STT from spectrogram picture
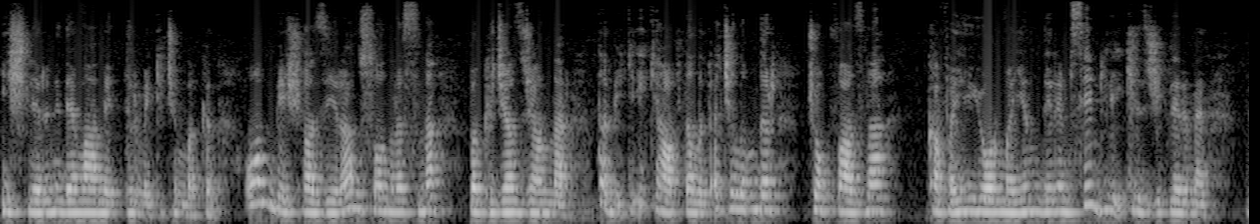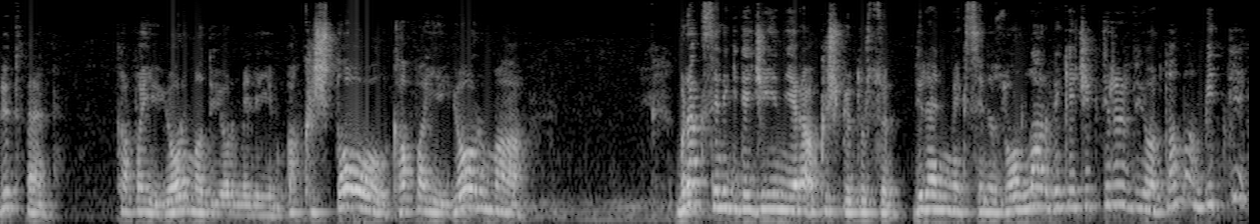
İşlerini devam ettirmek için bakın. 15 Haziran sonrasına bakacağız canlar. Tabii ki 2 haftalık açılımdır. Çok fazla kafayı yormayın derim sevgili ikizciklerime. Lütfen kafayı yorma diyor meleğim. Akışta ol, kafayı yorma. Bırak seni gideceğin yere akış götürsün. Direnmek seni zorlar ve geciktirir diyor. Tamam bitti.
